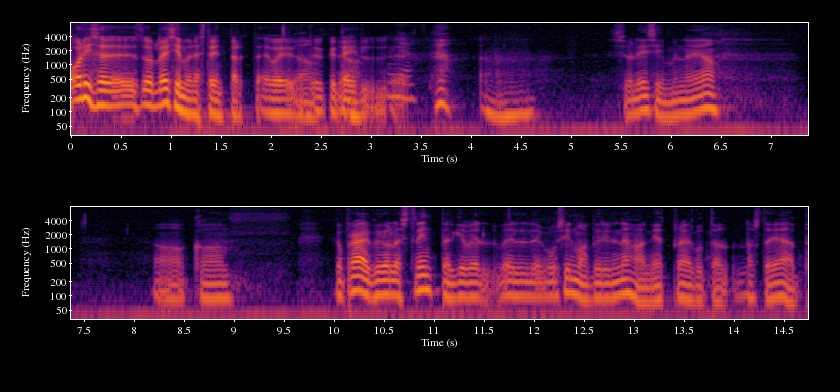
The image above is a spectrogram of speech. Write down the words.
oli see sul esimene Strindberg või Ja, teil? jah. see oli esimene jah. Aga ega praegu ei ole Strindbergi veel, veel nagu silmapiiril näha, nii et praegu ta, las ta jääb.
